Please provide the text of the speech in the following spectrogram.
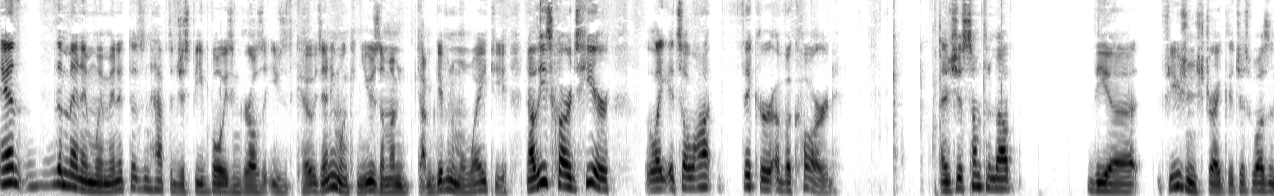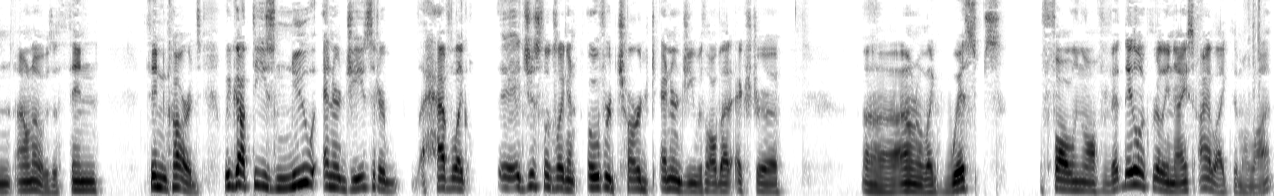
And the men and women. It doesn't have to just be boys and girls that use the codes. Anyone can use them. I'm, I'm giving them away to you. Now, these cards here, like, it's a lot thicker of a card. And it's just something about the uh, Fusion Strike that just wasn't, I don't know, it was a thin, thin cards. We've got these new energies that are, have like, it just looks like an overcharged energy with all that extra, uh, I don't know, like wisps falling off of it. They look really nice. I like them a lot.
